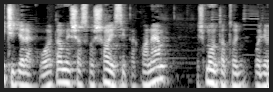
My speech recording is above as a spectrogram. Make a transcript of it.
kicsi gyerek voltam, és azt most ha hiszitek, ha nem, és mondtad, hogy, hogy,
